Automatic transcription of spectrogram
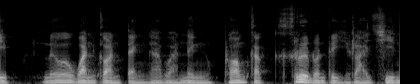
ดิบ หรือว่าวันก่อนแต่งงานวันหนึ่ง พร้อมกับเครื่องดนตรีหลายชิ้น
